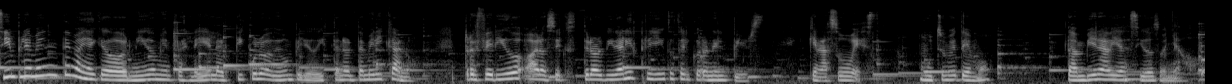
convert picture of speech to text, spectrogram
Simplemente me había quedado dormido mientras leía el artículo de un periodista norteamericano referido a los extraordinarios proyectos del coronel Pierce, quien a su vez, mucho me temo, también había sido soñado.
